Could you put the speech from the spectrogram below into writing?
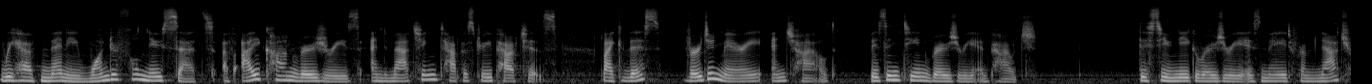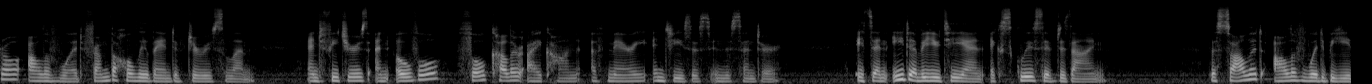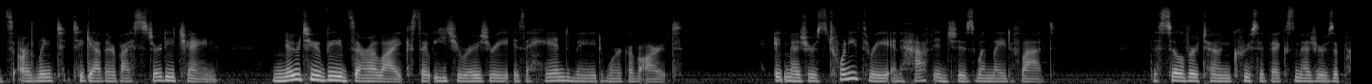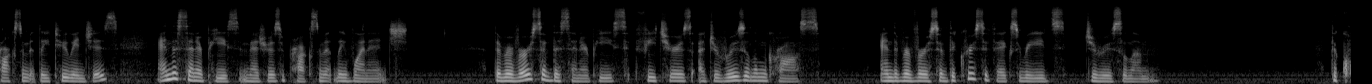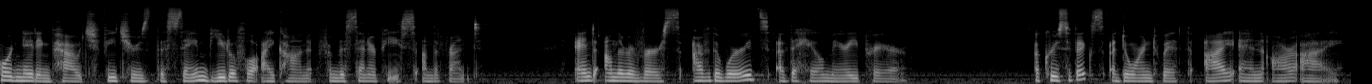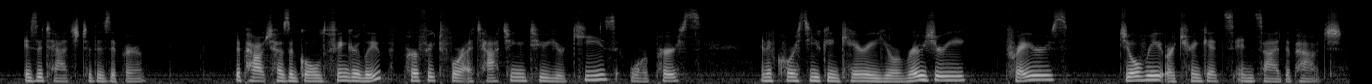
We have many wonderful new sets of icon rosaries and matching tapestry pouches, like this Virgin Mary and Child Byzantine rosary and pouch. This unique rosary is made from natural olive wood from the Holy Land of Jerusalem and features an oval, full-color icon of Mary and Jesus in the center. It's an EWTN exclusive design. The solid olive wood beads are linked together by sturdy chain, no two beads are alike, so each rosary is a handmade work of art. It measures 23 and a half inches when laid flat. The silver tone crucifix measures approximately 2 inches, and the centerpiece measures approximately 1 inch. The reverse of the centerpiece features a Jerusalem cross, and the reverse of the crucifix reads Jerusalem. The coordinating pouch features the same beautiful icon from the centerpiece on the front and on the reverse are the words of the Hail Mary prayer. A crucifix adorned with INRI is attached to the zipper. The pouch has a gold finger loop, perfect for attaching to your keys or purse. And of course, you can carry your rosary, prayers, jewelry, or trinkets inside the pouch.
